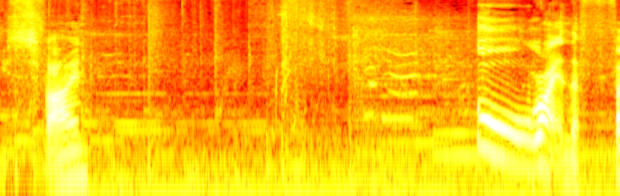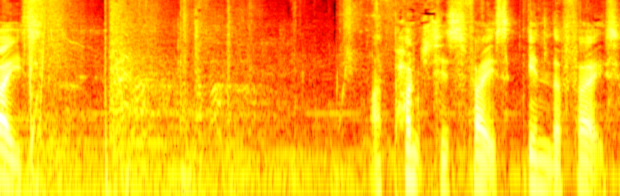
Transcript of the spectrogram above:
You fine? Oh, right in the face. I punched his face in the face.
